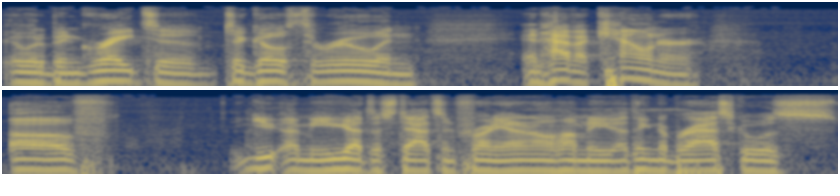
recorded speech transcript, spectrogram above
it would have been great to to go through and and have a counter of you. I mean, you got the stats in front of you. I don't know how many. I think Nebraska was.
